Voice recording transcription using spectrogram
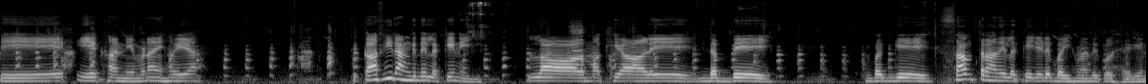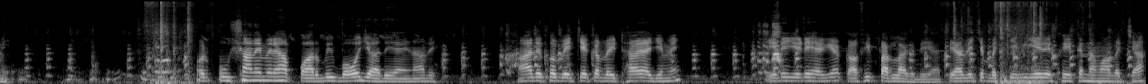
ਤੇ ਇਹ ਖਾਨੇ ਬਣਾਏ ਹੋਏ ਆ। ਤੇ ਕਾਫੀ ਰੰਗ ਦੇ ਲੱਕੇ ਨੇ ਜੀ। ਲਾਲ, ਮਖਿਆਲੇ, ਡੱਬੇ, ਬੱਗੇ, ਸਭ ਤਰ੍ਹਾਂ ਦੇ ਲੱਕੇ ਜਿਹੜੇ ਬਾਈ ਹੁਣਾਂ ਦੇ ਕੋਲ ਹੈਗੇ ਨੇ। ਔਰ ਪੂਛਾਂ ਦੇ ਮੇਰੇ ਹੱਥ ਪਰ ਵੀ ਬਹੁਤ ਜ਼ਿਆਦੇ ਆ ਇਹਨਾਂ ਦੇ। ਆਹ ਦੇਖੋ ਵਿੱਚ ਇੱਕ ਬੈਠਾ ਹੋਇਆ ਜਿਵੇਂ। ਇਹਦੇ ਜਿਹੜੇ ਹੈਗੇ ਆ, ਕਾਫੀ ਪਰ ਲੱਗਦੇ ਆ। ਤੇ ਆ ਵਿੱਚ ਬੱਚੇ ਵੀ, ਇਹ ਦੇਖੋ ਇੱਕ ਨਵਾਂ ਬੱਚਾ।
